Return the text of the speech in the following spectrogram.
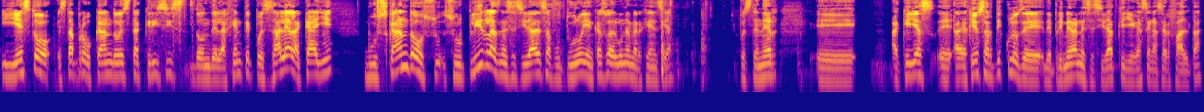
y esto está provocando esta crisis donde la gente pues sale a la calle buscando suplir las necesidades a futuro y en caso de alguna emergencia, pues tener eh, aquellas, eh, aquellos artículos de, de, primera necesidad que llegasen a hacer falta.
